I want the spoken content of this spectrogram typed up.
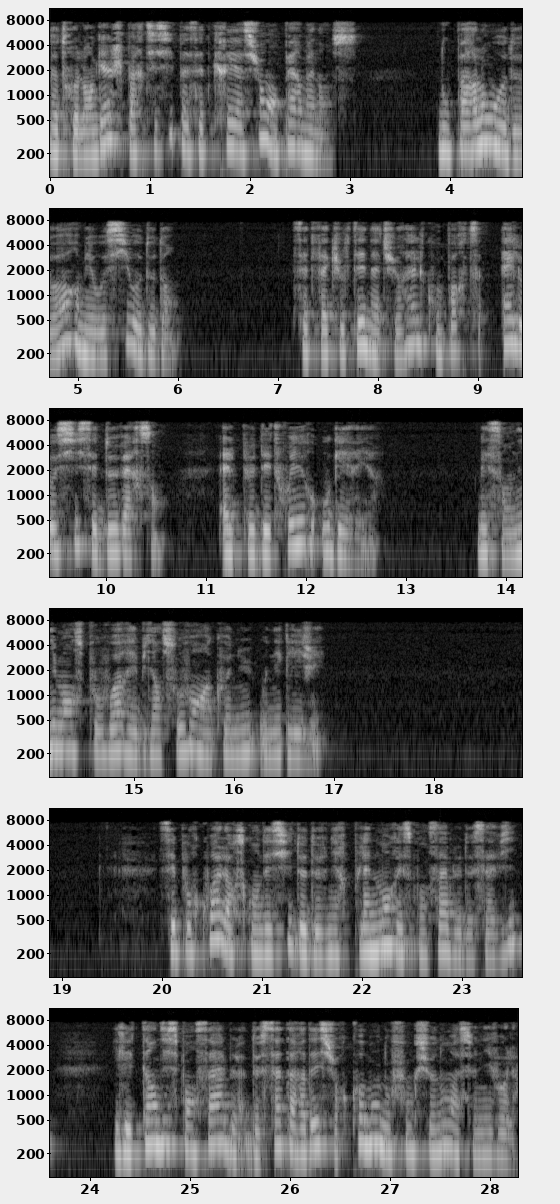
Notre langage participe à cette création en permanence. Nous parlons au dehors, mais aussi au dedans. Cette faculté naturelle comporte elle aussi ces deux versants. Elle peut détruire ou guérir mais son immense pouvoir est bien souvent inconnu ou négligé. C'est pourquoi lorsqu'on décide de devenir pleinement responsable de sa vie, il est indispensable de s'attarder sur comment nous fonctionnons à ce niveau-là.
